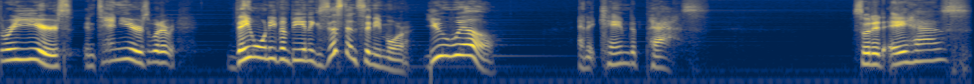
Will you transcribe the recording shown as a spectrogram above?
three years, in 10 years, whatever, they won't even be in existence anymore. You will. And it came to pass. So, did Ahaz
